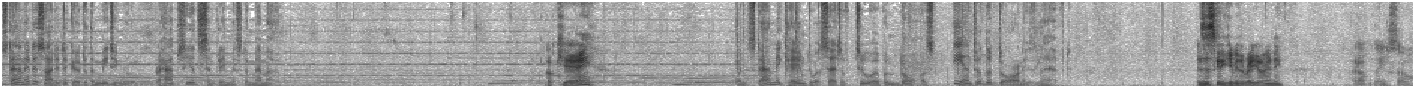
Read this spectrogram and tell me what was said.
Stanley decided to go to the meeting room. Perhaps he had simply missed a memo. Okay. When Stanley came to a set of two open doors, he entered the door on his left. Is this gonna give me the regular ending? I think so.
